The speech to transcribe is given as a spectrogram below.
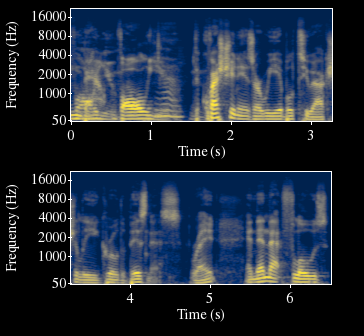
inbound Volume. volume, the question is are we able to actually grow the business right? And then that flows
